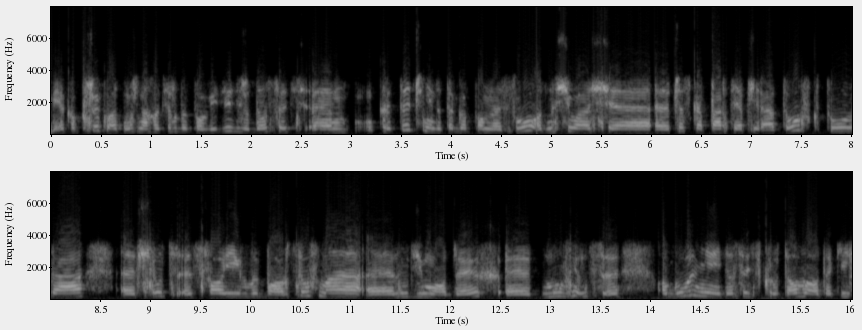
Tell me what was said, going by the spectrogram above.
Jako przykład można chociażby powiedzieć, że dosyć krytycznie do tego pomysłu odnosiła się e, Czeska Partia Piratów, która e, wśród swoich wyborców ma e, ludzi młodych, mówiąc ogólnie i dosyć skrótowo o takich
